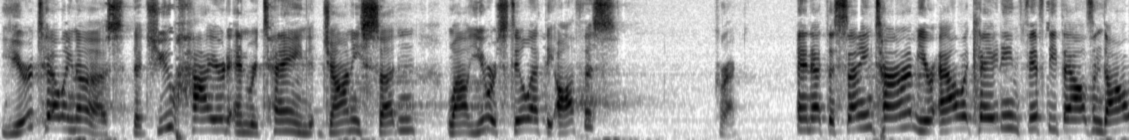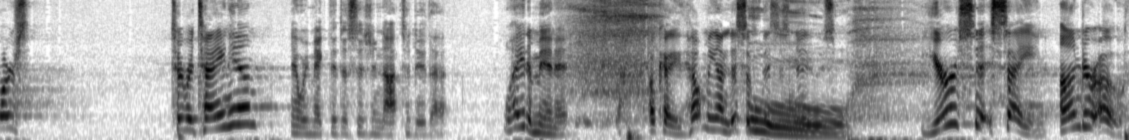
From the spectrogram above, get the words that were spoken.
You're telling us that you hired and retained Johnny Sutton while you were still at the office? Correct. And at the same time, you're allocating $50,000 to retain him? And we make the decision not to do that. Wait a minute. Okay, help me on this. This is news. You're saying under oath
